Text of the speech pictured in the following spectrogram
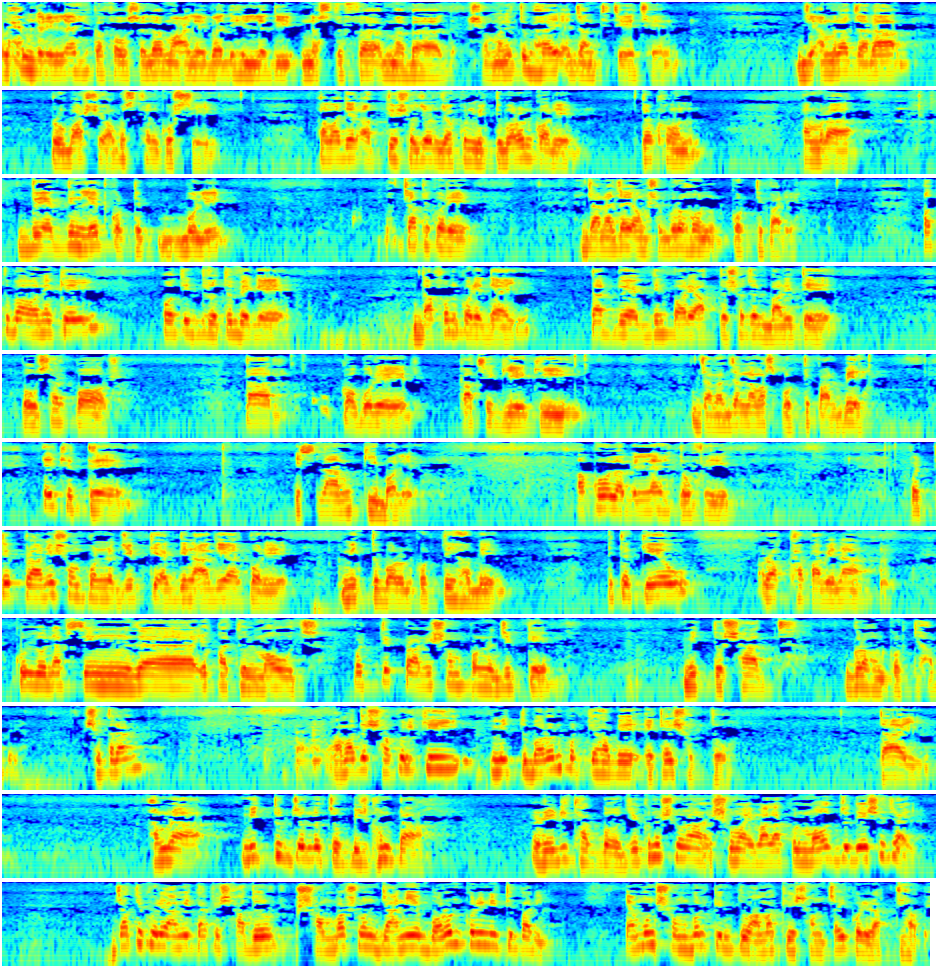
আলহামদুলিল্লাহ কাফাউসালাম আলাইবাদিল্লাদি নাস্তফা মাবাদ সম্মানিত ভাই, জানতে চেয়েছেন যে আমরা যারা প্রবাসে অবস্থান করছি, আমাদের আত্মীয় স্বজন যখন মৃত্যুবরণ করে, তখন আমরা দু একদিন লেট করতে বলি, যাতে করে জানাজায় অংশগ্রহণ করতে পারে। অথবা অনেকেই অতি দ্রুত বেগে দাফন করে দেয়। তার দু একদিন পরে আত্মস্বজন বাড়িতে পৌঁছার পর তার কবরের কাছে গিয়ে কি জানাজার নামাজ পড়তে পারবে? এই ক্ষেত্রে ইসলাম কি বলে? অকল আবিল্লাহ তৌফিক। প্রত্যেক প্রাণী সম্পন্ন জীবকে একদিন আগে আর পরে মৃত্যুবরণ করতেই হবে। এতে কেউ রক্ষা পাবে না। কুল্লু নাফসিং ইকাতুল মৌজ প্রত্যেক প্রাণী সম্পন্ন জীবকে মৃত্যু স্বাদ গ্রহণ করতে হবে। সুতরাং আমাদের সকলকেই মৃত্যুবরণ করতে হবে, এটাই সত্য। তাই আমরা মৃত্যুর জন্য চব্বিশ ঘণ্টা রেডি থাকব যে কোনো সময় মালাকুল মত যদি এসে যায়, যাতে করে আমি তাকে সাদর সম্ভাষণ জানিয়ে বরণ করে নিতে পারি, এমন সম্বল কিন্তু আমাকে সঞ্চয় করে রাখতে হবে।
